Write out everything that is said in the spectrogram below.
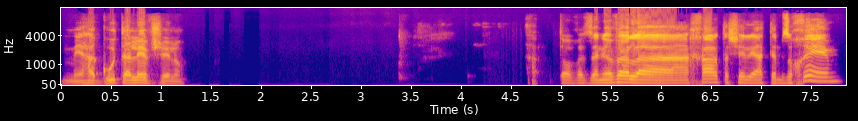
מהגות הלב שלו. טוב, אז אני עובר לחרטא שלי. אתם זוכרים?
